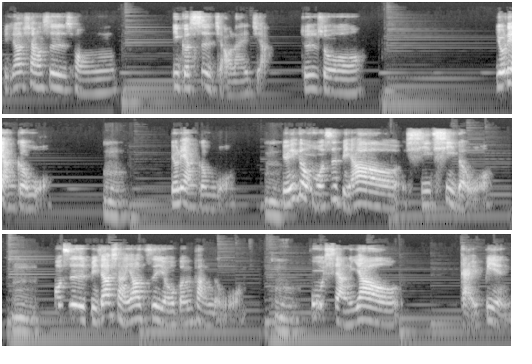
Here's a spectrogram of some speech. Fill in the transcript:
比较像是从一个视角来讲，就是说有两个我，嗯，有两个我，嗯，有一个我是比较吸气的我，嗯，或是比较想要自由奔放的我，嗯，不想要改变，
